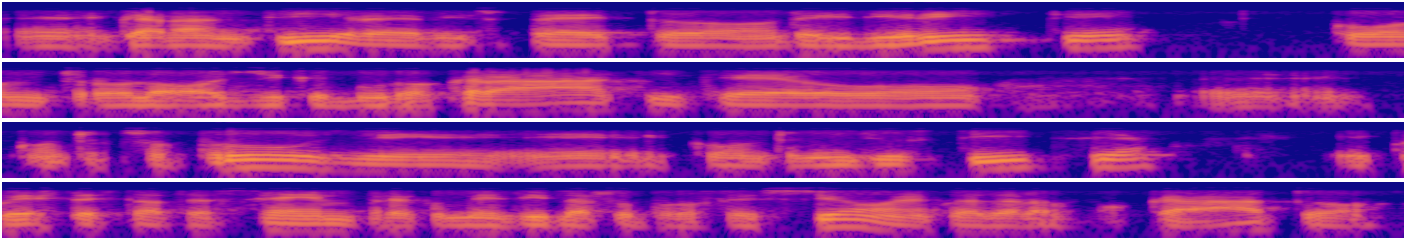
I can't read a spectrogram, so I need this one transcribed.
eh, garantire il rispetto dei diritti contro logiche burocratiche o eh, contro soprusi e contro l'ingiustizia e questa è stata sempre dire, la sua professione, quella dell'avvocato,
